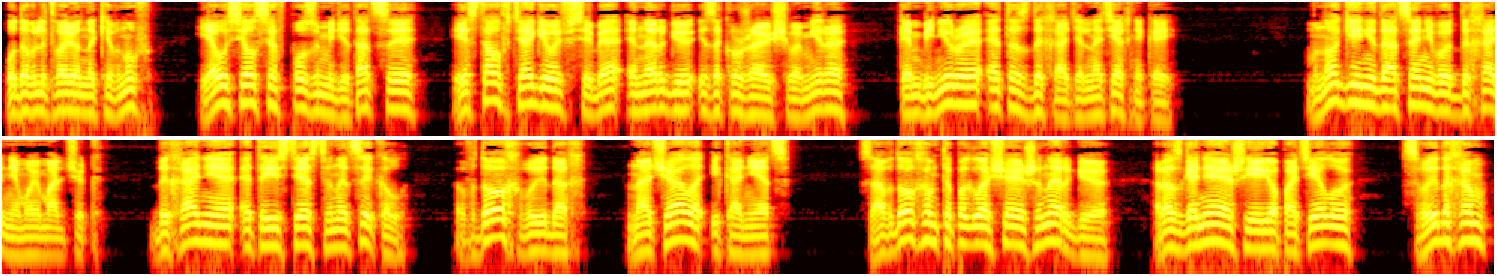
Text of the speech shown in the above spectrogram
Удовлетворенно кивнув, я уселся в позу медитации и стал втягивать в себя энергию из окружающего мира, комбинируя это с дыхательной техникой. Многие недооценивают дыхание, мой мальчик. Дыхание — это естественный цикл. Вдох-выдох, начало и конец. Со вдохом ты поглощаешь энергию, разгоняешь ее по телу, с выдохом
